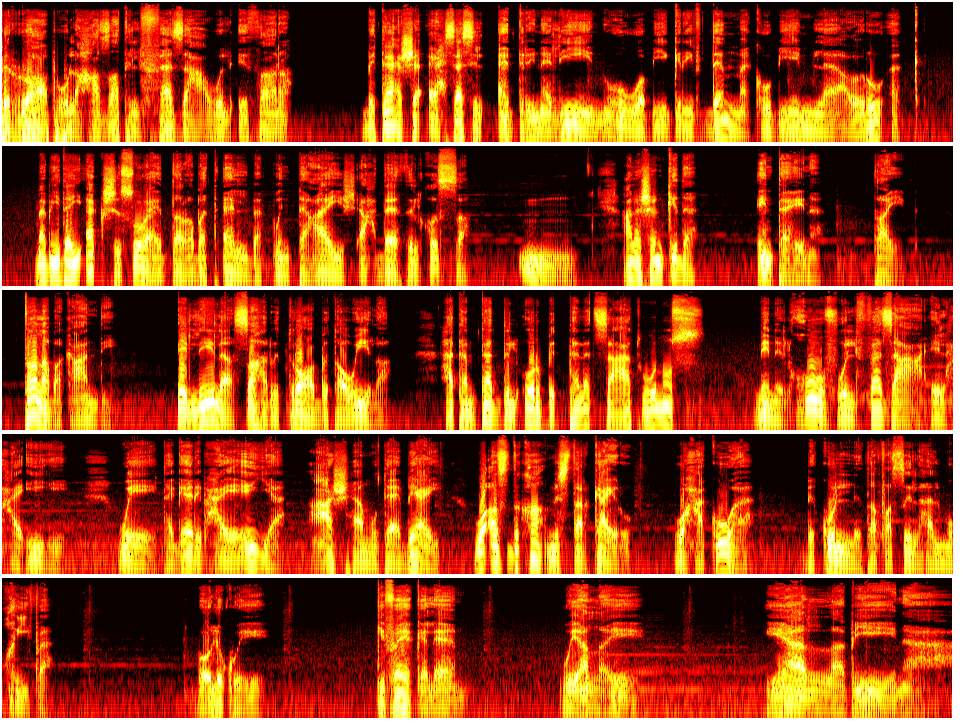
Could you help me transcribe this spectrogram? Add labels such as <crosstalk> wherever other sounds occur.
بتحب الرعب ولحظات الفزع والإثارة. بتعشق إحساس الأدرينالين وهو بيجري في دمك وبيملى عروقك. ما بيضايقكش سرعة ضربات قلبك وانت عايش أحداث القصة. مم. علشان كده انت هنا. طيب طلبك عندي. الليلة سهرة رعب طويلة. هتمتد لقرب الثلاث ساعات ونص من الخوف والفزع الحقيقي. وتجارب حقيقية عاشها متابعي وأصدقاء مستر كايرو وحكوها بكل تفاصيلها المخيفة. بقولكوا إيه؟ كفاية كلام. ويلا إيه؟ يلا بينا.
